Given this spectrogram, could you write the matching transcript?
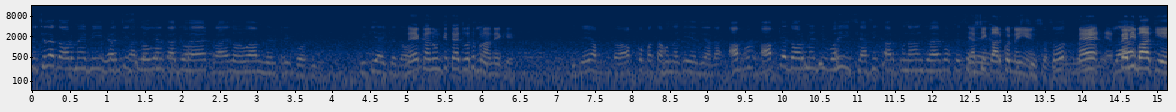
पिछले दौर में भी 25 लोगों का जो है ट्रायल हुआ मिलिट्री कोर्ट में पीटीआई के दौर नए कानून के तहत हुआ था पुराने के। ये अब आपको पता होना चाहिए ज़्यादा। अब आपके दौर में भी वही सियासी कारकुनान जो है वो फिसले सियासी कारकुन नहीं है। तो मैं पहली बात ये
